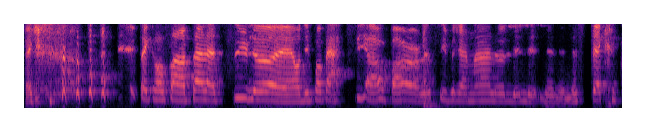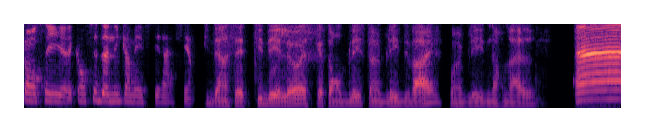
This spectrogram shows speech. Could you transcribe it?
Fait que fait qu'on s'entend là-dessus, là, euh, on n'est pas parti en peur. C'est vraiment le, spectre qu'on s'est, euh, qu'on s'est donné comme inspiration. Puis dans cette idée-là, est-ce que ton blé, c'est un blé d'hiver ou un blé normal? Euh,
